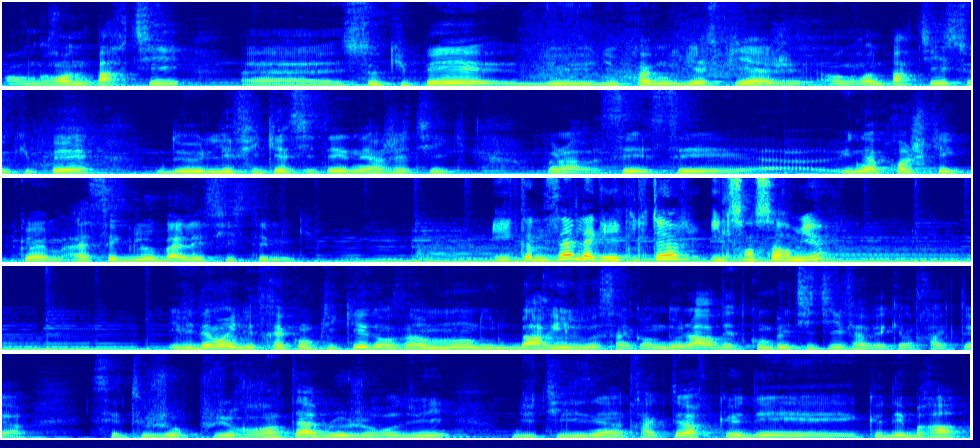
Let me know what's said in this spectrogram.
en grande partie euh, s'occuper du, du problème du gaspillage, en grande partie s'occuper de l'efficacité énergétique, voilà, c'est euh, une approche qui est quand même assez globale et systémique. Et comme ça, l'agriculteur, il s'en sort mieux? Évidemment, il est très compliqué dans un monde où le baril vaut 50 dollars d'être compétitif avec un tracteur. C'est toujours plus rentable aujourd'hui d'utiliser un tracteur que des, que des bras.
